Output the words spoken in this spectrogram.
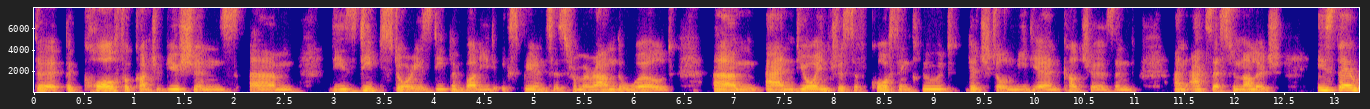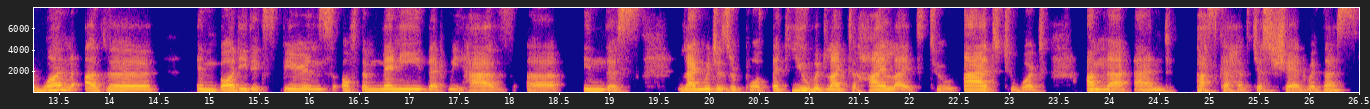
the, the call for contributions, um, these deep stories, deep embodied experiences from around the world. Um, and your interests, of course, include digital media and cultures and, and access to knowledge. Is there one other embodied experience of the many that we have uh, in this languages report that you would like to highlight to add to what Amna and Pasca have just shared with us?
